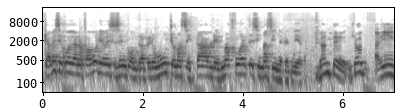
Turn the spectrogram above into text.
que a veces juegan a favor y a veces en contra, pero mucho más estables, más fuertes y más independientes. Dante, yo ahí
